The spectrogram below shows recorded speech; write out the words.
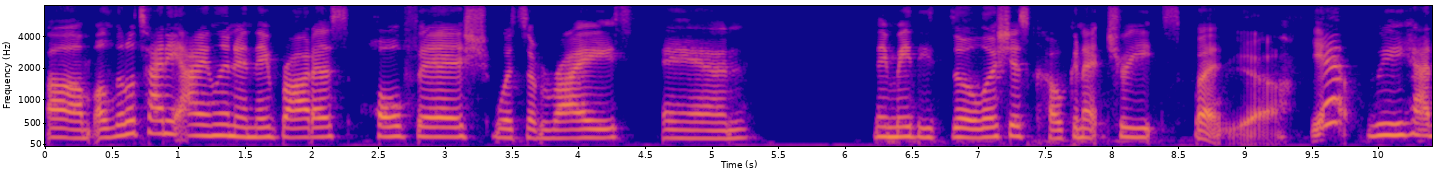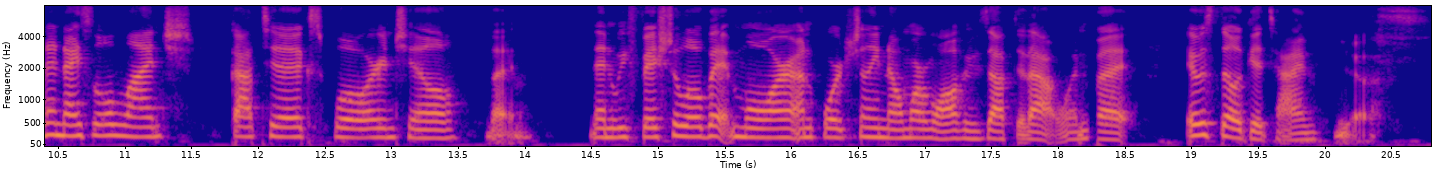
um, a little tiny island, and they brought us whole fish with some rice, and they made these delicious coconut treats. But yeah, yeah, we had a nice little lunch, got to explore and chill. But then we fished a little bit more. Unfortunately, no more wahoos after that one, but it was still a good time. Yes.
